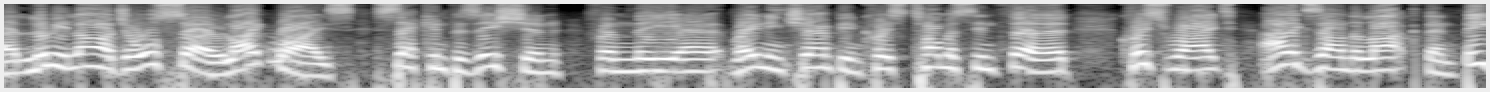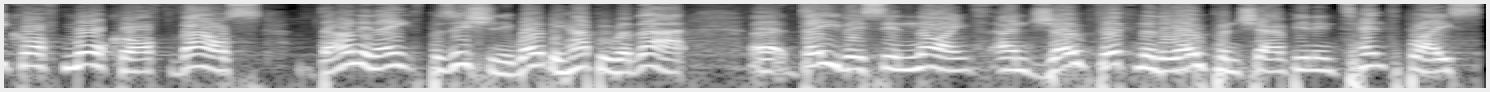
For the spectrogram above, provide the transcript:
Uh, Louis Large also, likewise, second position from the uh, reigning champion Chris Thomas in third. Chris Wright, Alexander Luck, then Beecroft, Moorcroft, Vals down in eighth position. He won't be happy with that. Uh, Davis in ninth, and Joe Piffner, the Open champion, in tenth place.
